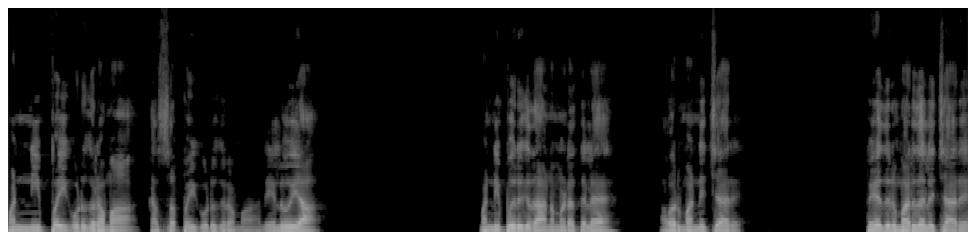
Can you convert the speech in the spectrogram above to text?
மன்னிப்பை கொடுக்குறோமா? கசப்பை கொடுக்குறோமா? அலே லூயா மன்னிப்பு இருக்குதா நம்ம இடத்துல அவர் மன்னிச்சாரு. பேதர் மறுதளிச்சாரு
